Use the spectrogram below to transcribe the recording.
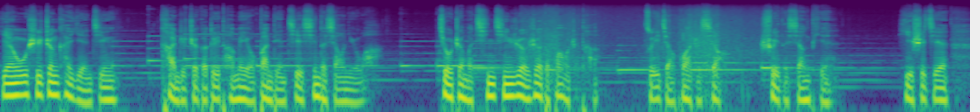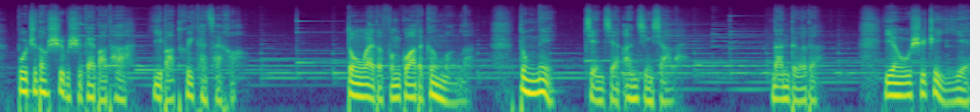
演巫师睁开眼睛，看着这个对他没有半点戒心的小女娃，就这么亲亲热热地抱着她。嘴角挂着笑，睡得香甜，一时间不知道是不是该把他一把推开才好。洞外的风刮得更猛了，洞内渐渐安静下来。难得的，燕巫师这一夜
